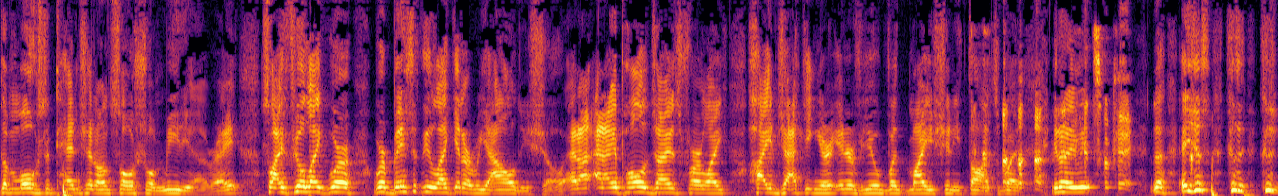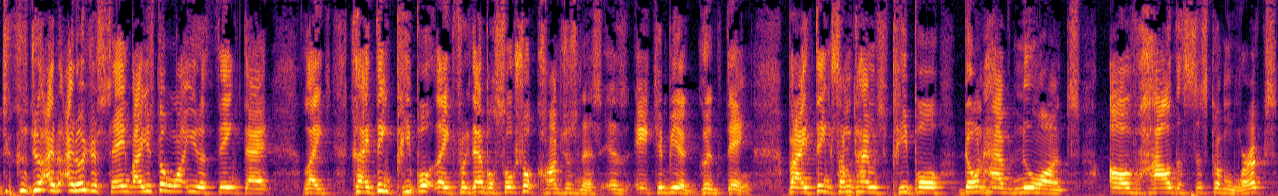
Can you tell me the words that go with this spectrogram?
the most attention on social media, right? So I feel like we're we're basically like in a reality show, and I and I apologize for like hijacking your interview with my shitty thoughts, but you know what I mean. It's okay. It just because, because, because, dude, I, I know what you're saying, but I just don't want you to think that, like, because I think people, like, for example, social consciousness is, it can be a good thing. But I think sometimes people don't have nuance of how the system works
